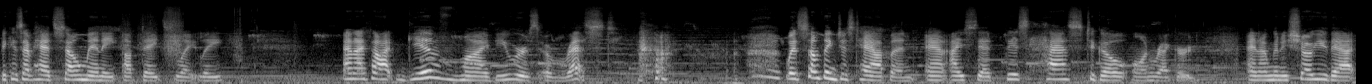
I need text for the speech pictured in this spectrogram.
because I've had so many updates lately. And I thought, give my viewers a rest. but something just happened and I said, this has to go on record. And I'm going to show you that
